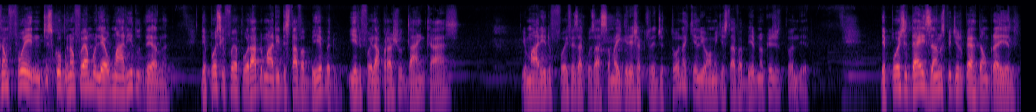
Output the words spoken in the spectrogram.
não foi, desculpa, não foi a mulher, o marido dela. Depois que foi apurado, o marido estava bêbado e ele foi lá para ajudar em casa. E o marido foi, fez a acusação, a igreja acreditou naquele homem que estava bêbado, não acreditou nele. Depois de dez anos pediram perdão para ele.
